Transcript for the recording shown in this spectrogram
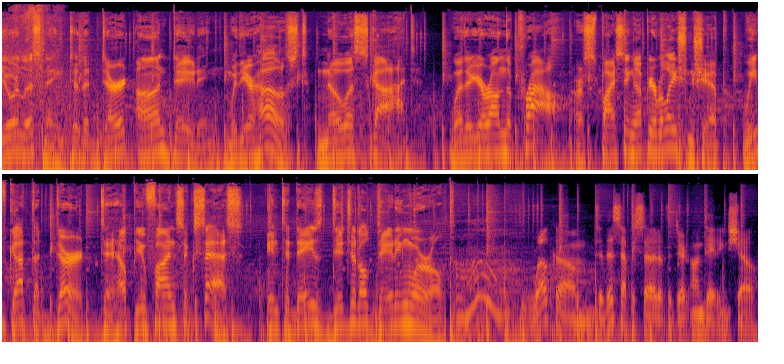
You're listening to The Dirt on Dating with your host, Noah Scott. Whether you're on the prowl or spicing up your relationship, we've got the dirt to help you find success in today's digital dating world. Oh. Welcome to this episode of the Dirt on Dating Show.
